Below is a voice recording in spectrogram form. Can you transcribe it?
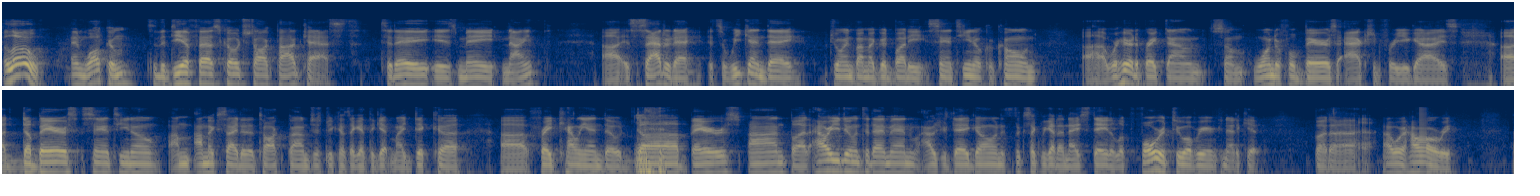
Hello, and welcome to the DFS Coach Talk podcast. Today is May 9th. Uh, it's Saturday. It's a weekend day, joined by my good buddy Santino Caccone. Uh, we're here to break down some wonderful Bears action for you guys. Uh, the Bears, Santino, I'm, I'm excited to talk about them just because I get to get my Ditka uh, Fred Caliendo, the Bears on. But how are you doing today, man? How's your day going? It looks like we got a nice day to look forward to over here in Connecticut. But uh, how, how are we?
